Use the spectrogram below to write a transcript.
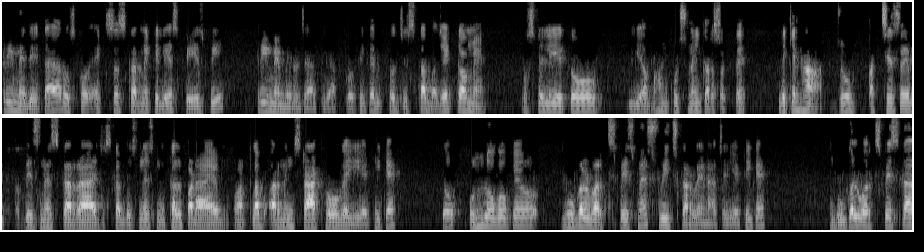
फ्री में देता है और उसको एक्सेस करने के लिए स्पेस भी फ्री में मिल जाती है आपको, ठीक है? तो जिसका बजट कम है, उसके लिए तो ये अब हम कुछ नहीं कर सकते। लेकिन हाँ जो अच्छे से बिज़नेस कर रहा है, जिसका बिज़नेस निकल पड़ा है मतलब अर्निंग स्टार्ट हो गई है, ठीक है? तो उन लोगों के गूगल वर्कस्पेस में स्विच कर लेना चाहिए, ठीक है? गूगल वर्कस्पेस का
